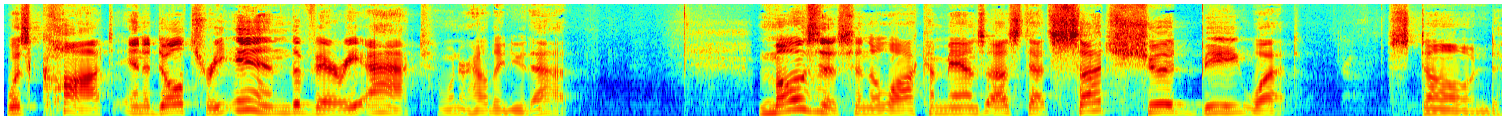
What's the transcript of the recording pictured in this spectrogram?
was caught in adultery in the very act. I wonder how they knew that. Moses in the law commands us that such should be what? Stoned.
